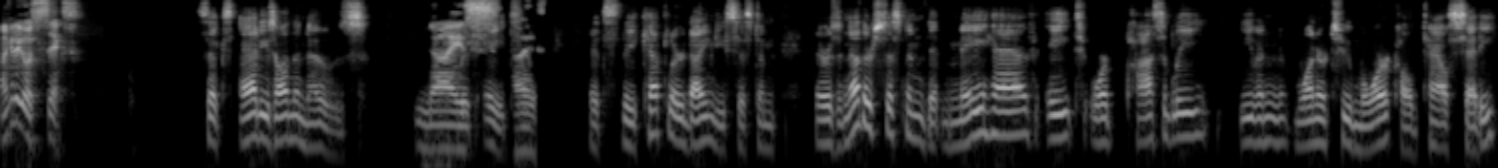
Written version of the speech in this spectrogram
I'm going to go six. Six. Addie's on the nose. Nice. eight. Nice. It's the Kepler 90 system. There is another system that may have eight or possibly even one or two more called Tau Ceti.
